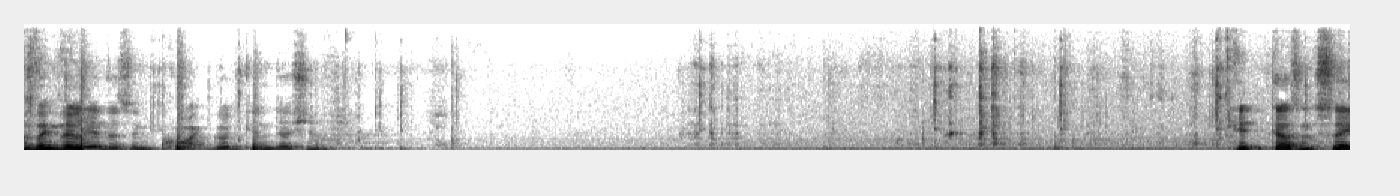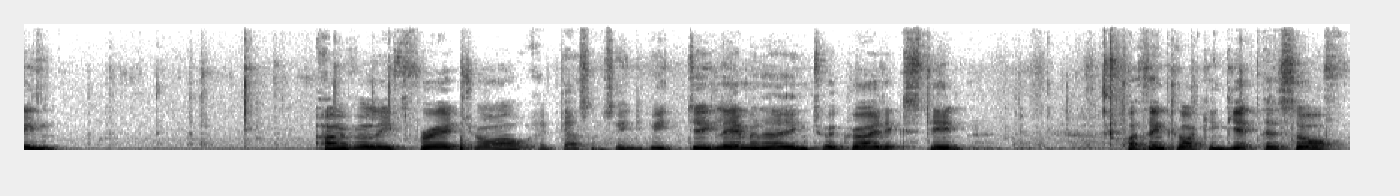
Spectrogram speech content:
I think the leather's in quite good condition. It doesn't seem overly fragile. It doesn't seem to be delaminating to a great extent. I think I can get this off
